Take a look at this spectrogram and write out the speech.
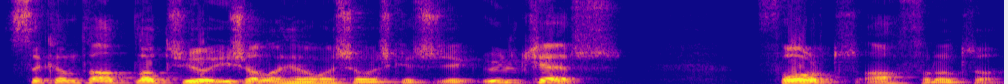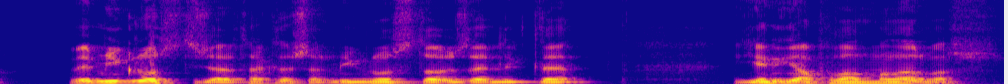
sıkıntı atlatıyor. İnşallah yavaş yavaş geçecek. Ülker, Ford, ah Froto ve Migros ticaret arkadaşlar. Migros'ta özellikle yeni yapılanmalar var.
